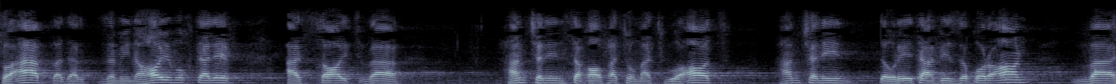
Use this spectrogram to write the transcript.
شعب و در زمینه های مختلف از سایت و همچنین ثقافت و مطبوعات همچنین دوره تحفیظ قرآن و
